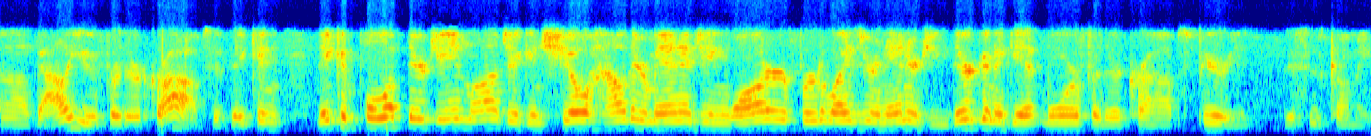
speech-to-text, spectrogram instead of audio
uh, value for their crops. If they can, they can pull up their Jain logic and show how they're managing water, fertilizer, and energy. They're going to get more for their crops. Period. This is coming.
